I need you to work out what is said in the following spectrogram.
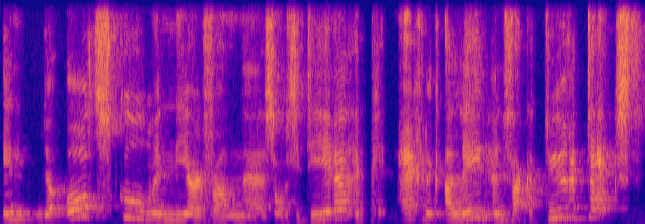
in de old school manier van solliciteren heb je eigenlijk alleen een vacaturetekst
